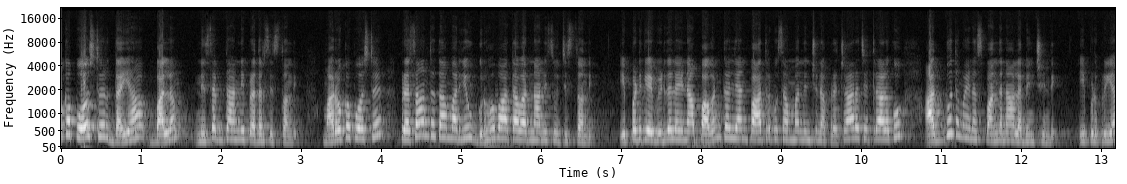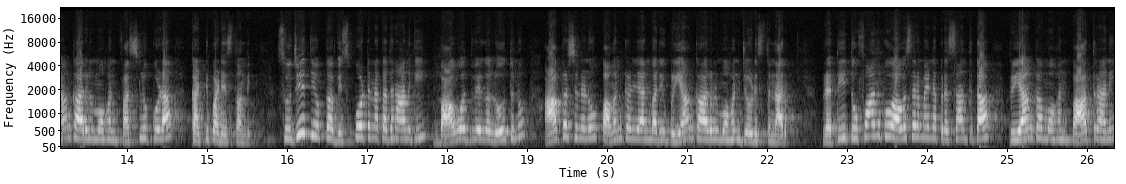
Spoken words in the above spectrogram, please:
ఒక పోస్టర్ దయ బలం నిశ్శబ్దాన్ని ప్రదర్శిస్తోంది. మరొక పోస్టర్ ప్రశాంతత మరియు గృహ వాతావరణాన్ని సూచిస్తోంది. ఇప్పటికే విడుదలైన పవన్ కళ్యాణ్ పాత్రకు సంబంధించిన ప్రచార చిత్రాలకు అద్భుతమైన స్పందన లభించింది. ఇప్పుడు ప్రియాంక అరుల్ మోహన్ ఫస్ట్ లుక్ కూడా కట్టిపడేస్తోంది. సుజీత్ యొక్క విస్ఫోటన కథనానికి భావోద్వేగ లోతును ఆకర్షణను పవన్ కళ్యాణ్ మరియు ప్రియాంక అరుల్ మోహన్ జోడిస్తున్నారు. ప్రతి తుఫానుకు అవసరమైన ప్రశాంతత ప్రియాంక మోహన్ పాత్ర అని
